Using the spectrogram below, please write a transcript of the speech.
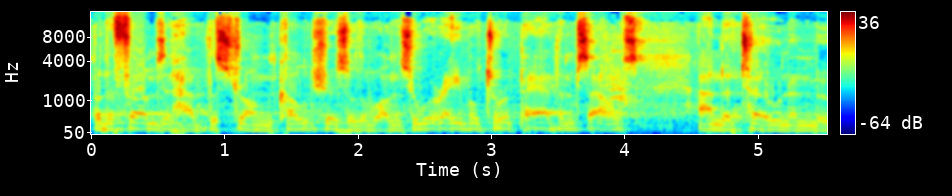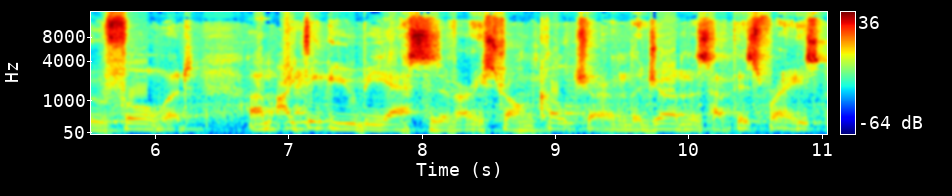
But the firms that had the strong cultures were the ones who were able to repair themselves and atone and move forward. Um, I think UBS is a very strong culture, and the Germans have this phrase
